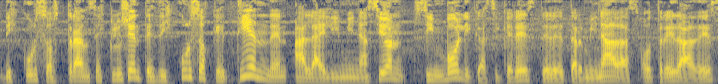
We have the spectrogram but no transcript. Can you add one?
discursos trans excluyentes, discursos que tienden a la eliminación simbólica, si querés, de determinadas otredades,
